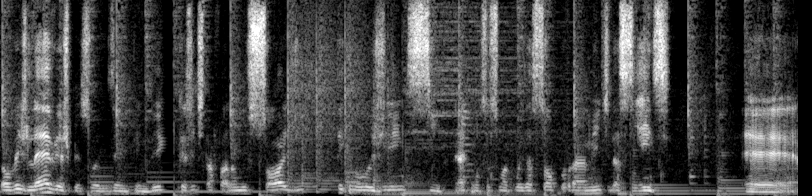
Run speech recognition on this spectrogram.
talvez leve as pessoas a entender que a gente está falando só de tecnologia em si, né? como se fosse uma coisa só puramente da ciência. É,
